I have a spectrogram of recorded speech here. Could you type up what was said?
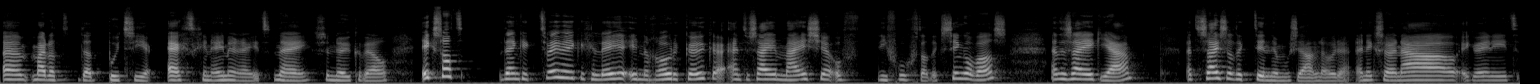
Um, maar dat, dat boeit ze hier echt geen ene reet. Nee, ze neuken wel. Ik zat, denk ik, twee weken geleden in de Rode Keuken. En toen zei een meisje, of die vroeg dat ik single was. En toen zei ik ja. En toen zei ze dat ik Tinder moest downloaden. En ik zei, nou, ik weet niet,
